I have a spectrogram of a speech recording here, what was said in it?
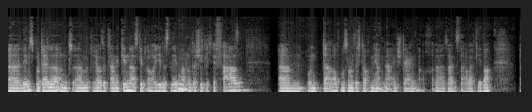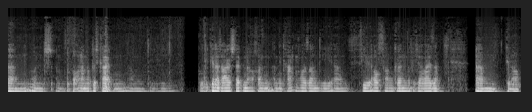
äh, Lebensmodelle und äh, möglicherweise kleine Kinder. Es gibt auch, jedes Leben mhm. hat unterschiedliche Phasen. Ähm, und darauf muss man sich doch mehr und mehr einstellen, auch äh, seitens der Arbeitgeber. Ähm, und ähm, wir brauchen da Möglichkeiten, ähm, die gute Kindertagesstätten auch an, an den Krankenhäusern, die ähm, viel auffangen können, möglicherweise. Ähm, genau,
